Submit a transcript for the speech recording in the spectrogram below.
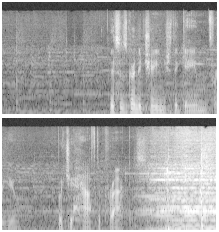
This is going to change the game for you, but you have to practice.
